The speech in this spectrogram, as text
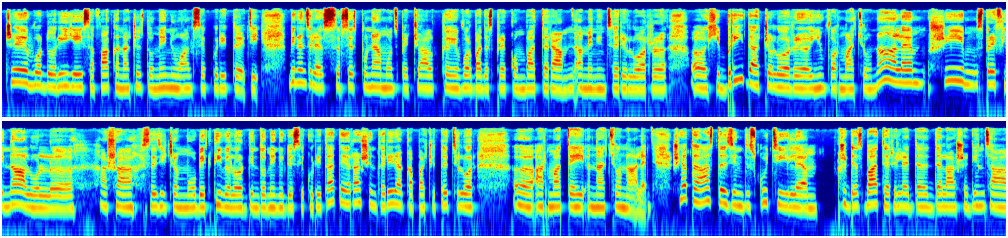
ce vor dori ei să facă în acest domeniu al securității. Bineînțeles, se spunea în mod special că e vorba despre combaterea amenințărilor uh, hibride, a celor informaționale și spre finalul, uh, așa să zicem, obiectivelor din domeniul de securitate era și întărirea capacităților uh, armatei naționale. Și iată, astăzi, în discuțiile și dezbaterile de, de la ședința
